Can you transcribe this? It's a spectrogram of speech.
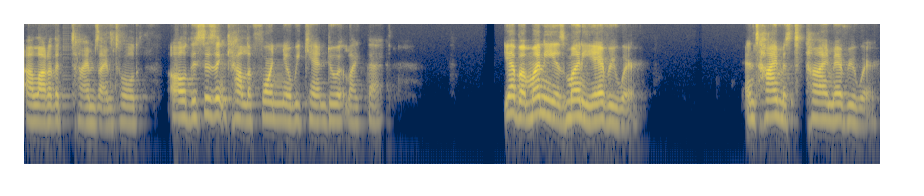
A lot of the times I'm told, oh, this isn't California, we can't do it like that. Yeah, but money is money everywhere. And time is time everywhere.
